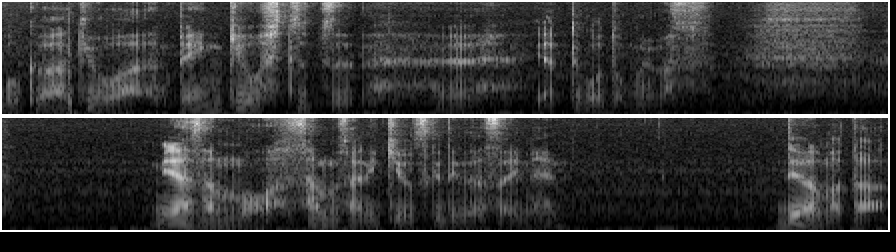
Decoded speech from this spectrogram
僕は今日は勉強しつつ、えー、やっていこうと思います。皆さんも寒さに気をつけてくださいね。ではまた。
